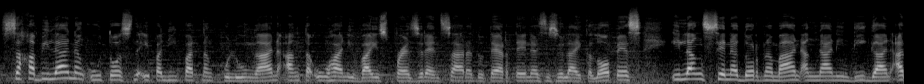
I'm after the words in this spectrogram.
Sa kabila ng utos na ipalipat ng kulungan ang tauhan ni Vice President Sara Duterte na si Zulayca Lopez, ilang senador naman ang nanindigan at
